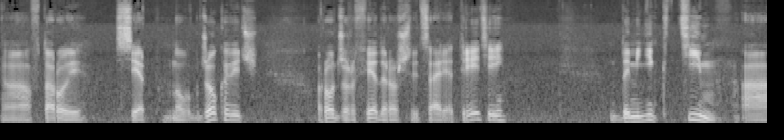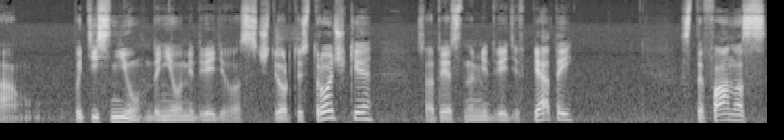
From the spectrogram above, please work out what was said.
а, второй серб Новак Джокович, Роджер Федерер, Швейцария, третий. Доминик Тим а, потеснил Данила Медведева с четвертой строчки, соответственно, Медведев пятый. Стефанос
